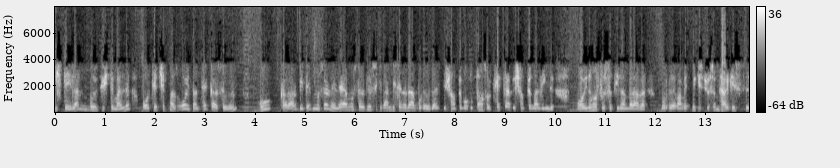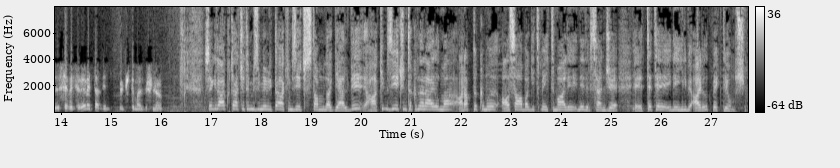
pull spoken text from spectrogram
isteğiyle büyük ihtimalle ortaya çıkmaz. O yüzden tekrar söylüyorum bu karar bir tek Muslera'nın elinde. Eğer Muslera diyorsa ki ben bir sene daha burada özellikle şampiyon olduktan sonra tekrar bir Şampiyonlar Ligi'nde oynama fırsatıyla beraber burada devam etmek istiyorsam herkes e, seve seve evet der diye büyük ihtimalle düşünüyorum. Sevgili Aykut Erçetin bizimle birlikte Hakim Ziyech İstanbul'a geldi. Hakim Ziyech'in takımdan ayrılma, Arap takımı Al Saab'a gitme ihtimali nedir sence? E, Tete ile ilgili bir ayrılık bekliyor musun?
